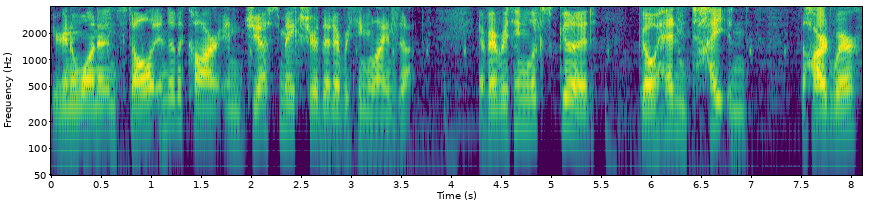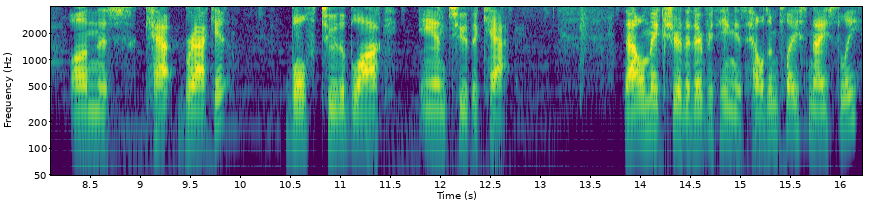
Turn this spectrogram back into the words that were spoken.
You're gonna wanna install it into the car and just make sure that everything lines up. If everything looks good, go ahead and tighten the hardware on this cat bracket, both to the block and to the cat. That will make sure that everything is held in place nicely.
